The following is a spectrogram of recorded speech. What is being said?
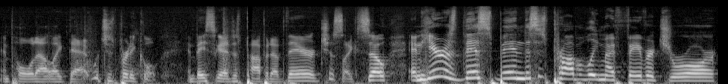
and pull it out like that, which is pretty cool. And basically, I just pop it up there, just like so. And here is this bin. This is probably my favorite drawer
